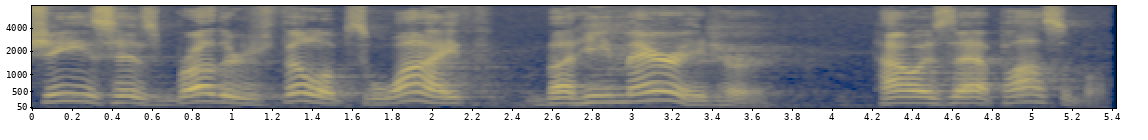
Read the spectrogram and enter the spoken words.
She's his brother Philip's wife, but he married her. How is that possible?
